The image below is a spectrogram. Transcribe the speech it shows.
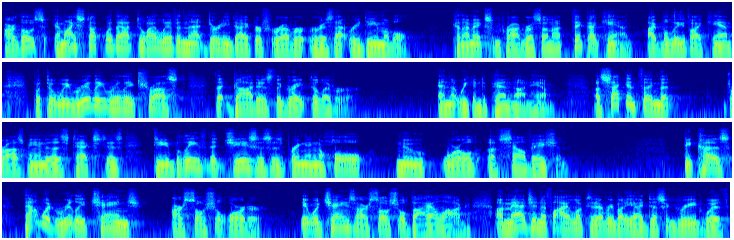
are those, am I stuck with that? Do I live in that dirty diaper forever, or is that redeemable? Can I make some progress on it? I think I can. I believe I can. But do we really, really trust that God is the great deliverer and that we can depend on him? A second thing that draws me into this text is do you believe that Jesus is bringing a whole new world of salvation? Because that would really change our social order. It would change our social dialogue. Imagine if I looked at everybody I disagreed with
